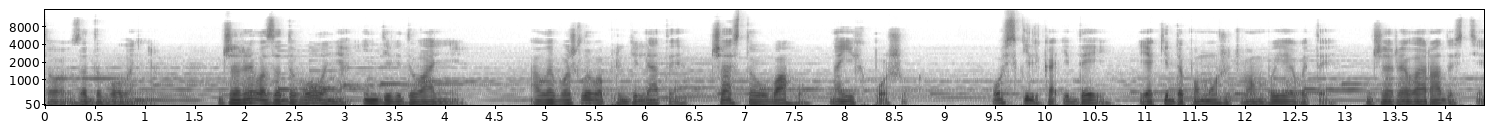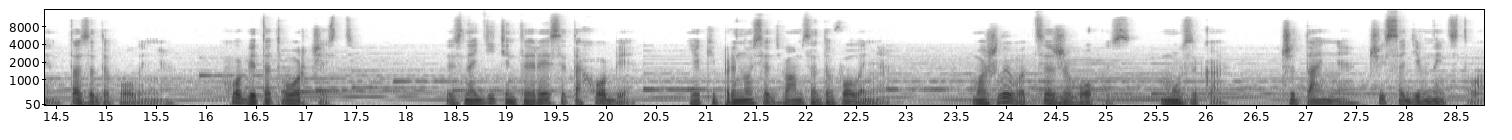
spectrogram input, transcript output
до задоволення. Джерела задоволення індивідуальні, але важливо приділяти часто увагу на їх пошук. Ось кілька ідей, які допоможуть вам виявити джерела радості та задоволення. Хобі та творчість. Знайдіть інтереси та хобі, які приносять вам задоволення. Можливо, це живопис, музика, читання чи садівництво.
